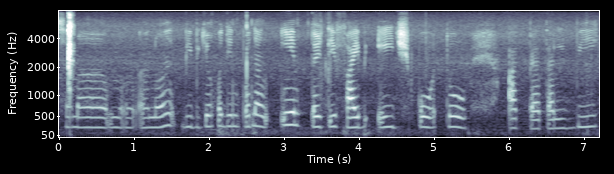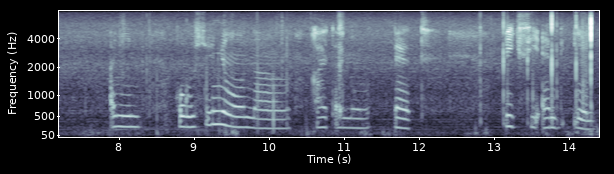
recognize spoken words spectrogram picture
sa mga, ano, bibigyan ko din po ng int 35 age po to. At petal B, I mean, kung gusto nyo ng kahit anong pet, pixie and int.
